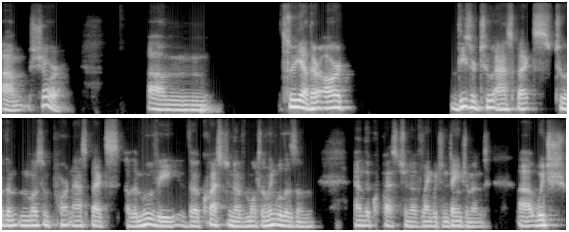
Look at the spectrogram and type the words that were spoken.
Um, sure. Um, so yeah, there are, these are two aspects, two of the most important aspects of the movie, the question of multilingualism and the question of language endangerment uh, which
